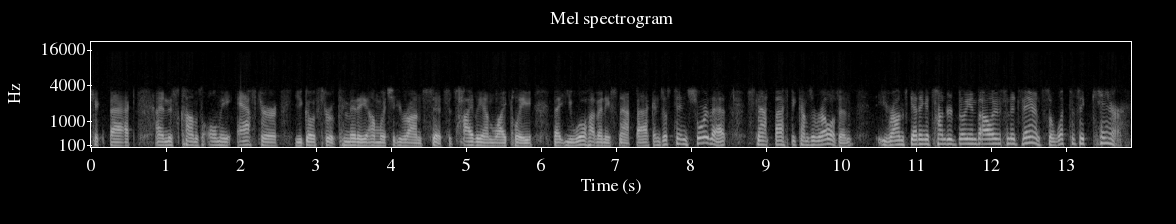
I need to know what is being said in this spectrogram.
kick back, and this comes only after you go through a committee on which Iran sits, it's highly unlikely that you will have any snapback. And just to ensure that snapback becomes irrelevant, Iran's getting its $100 billion in advance. So what does it care?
